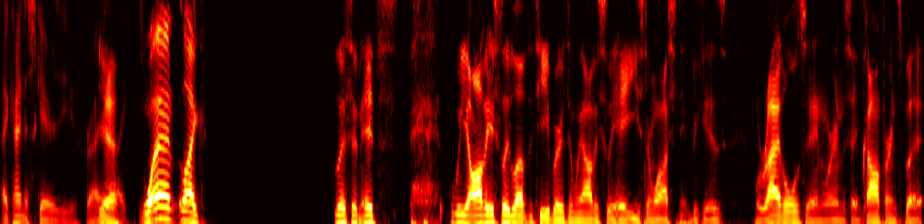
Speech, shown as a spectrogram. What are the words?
that kind of scares you, right? Yeah. Like you, When like, listen, it's we obviously love the T-Birds and we obviously hate Eastern Washington because we're rivals and we're in the same conference. But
